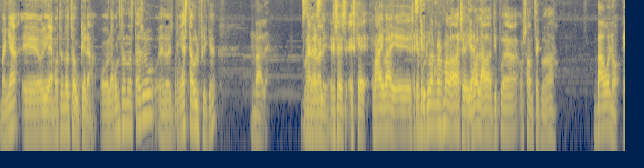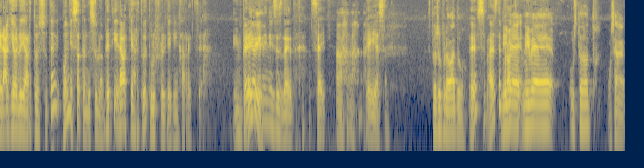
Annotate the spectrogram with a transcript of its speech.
Baina, e, hori da, emoten dutzu aukera. O laguntzen doztazu, edo ez. Baina ez da ulfrik, eh? Vale. Vale, vale. Ez, ez, ez que, bai, bai, ez, Ez que buruan normala da, ze, Ja. iguala da, tipua oso antzeko da. Ba, bueno, eraki hori hartu ez zute, oin esaten dezula, beti erabaki hartu ez Ulfrikekin jarritzea. Imperioakin Beti? inoiz ez dut, zei, egia esan. ez tozu probatu. Ez? Ba, ez de Nibe, probatu. nibe, uste dut, osea,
